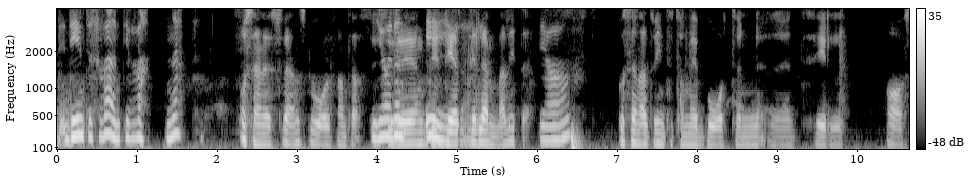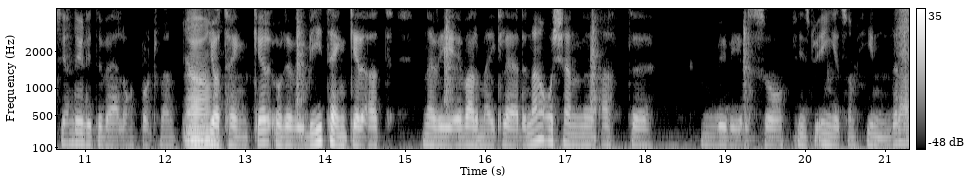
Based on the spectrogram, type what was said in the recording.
det är inte så varmt i vattnet. Och sen är svensk vår fantastisk. Ja, den det är, en, är det är ett dilemma lite. Ja, Och sen att vi inte tar med båten eh, till Asien, det är lite väl långt bort. Men Ja. jag tänker, och det, vi- vi tänker att när vi är varma i kläderna och känner att eh, vi vill så finns det ju inget som hindrar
